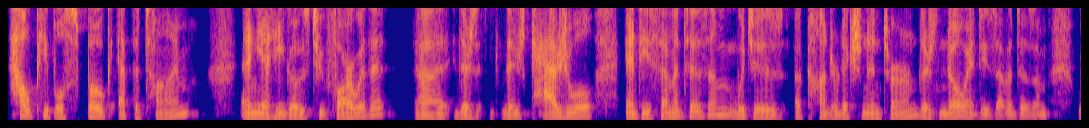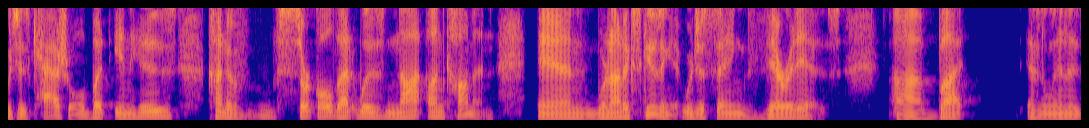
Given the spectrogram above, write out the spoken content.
how people spoke at the time, and yet he goes too far with it. Uh, there's there's casual anti-Semitism, which is a contradiction in term. There's no anti-Semitism, which is casual, but in his kind of circle, that was not uncommon, and we're not excusing it. We're just saying there it is. Uh, but as Lynn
